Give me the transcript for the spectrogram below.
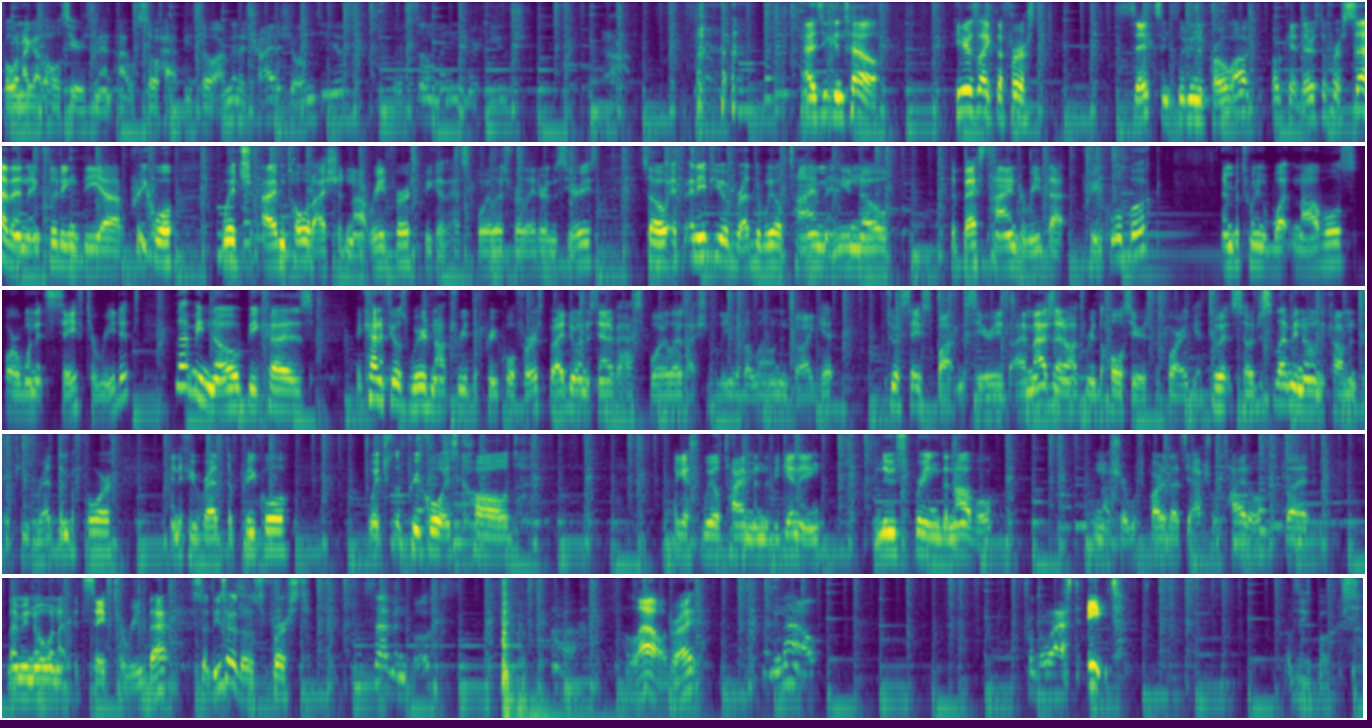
But when I got the whole series, man, I was so happy. So I'm gonna try to show them to you. There's so many, they're huge. as you can tell, here's like the first six, including the prologue. Okay, there's the first seven, including the uh, prequel which I'm told I should not read first because it has spoilers for later in the series. So if any of you have read The Wheel of Time and you know the best time to read that prequel book, in between what novels or when it's safe to read it, let me know because it kind of feels weird not to read the prequel first, but I do understand if it has spoilers, I should leave it alone until I get to a safe spot in the series. I imagine I don't have to read the whole series before I get to it, so just let me know in the comments if you've read them before and if you read the prequel which the prequel is called, I guess, Wheel Time in the beginning, New Spring, the novel. I'm not sure which part of that's the actual title, but let me know when it's safe to read that. So these are those first seven books. Ah, loud, right? And now, for the last eight of these books.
